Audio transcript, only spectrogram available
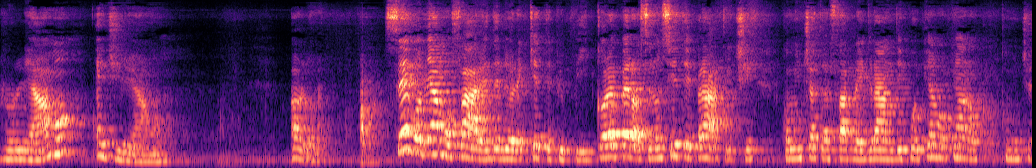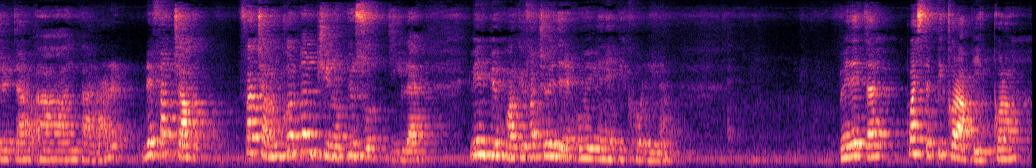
rolliamo e giriamo. Allora, se vogliamo fare delle orecchiette più piccole, però se non siete pratici, cominciate a farle grandi, poi piano piano comincerete a, a imparare, le facciamo, facciamo un cordoncino più sottile. Vieni più qua che faccio vedere come viene piccolina vedete? Questa è piccola piccola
